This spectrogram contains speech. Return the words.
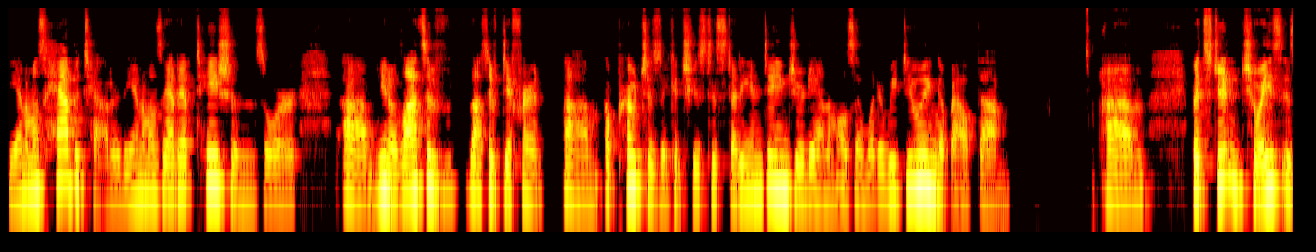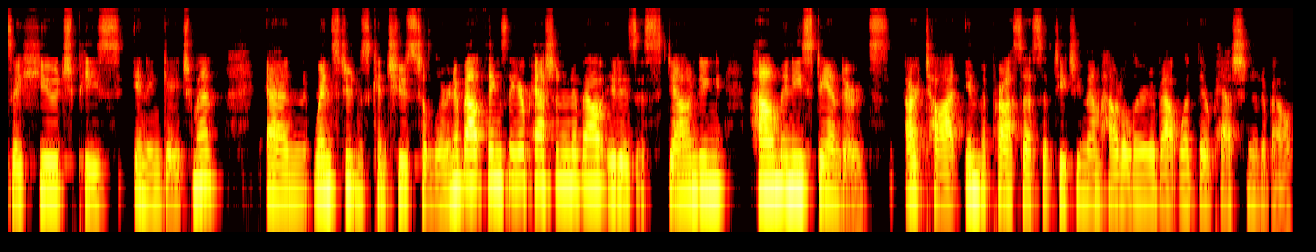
the animal's habitat or the animal's adaptations or, um, you know, lots of, lots of different um, approaches. They could choose to study endangered animals and what are we doing about them um, but student choice is a huge piece in engagement. And when students can choose to learn about things they are passionate about, it is astounding how many standards are taught in the process of teaching them how to learn about what they're passionate about.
